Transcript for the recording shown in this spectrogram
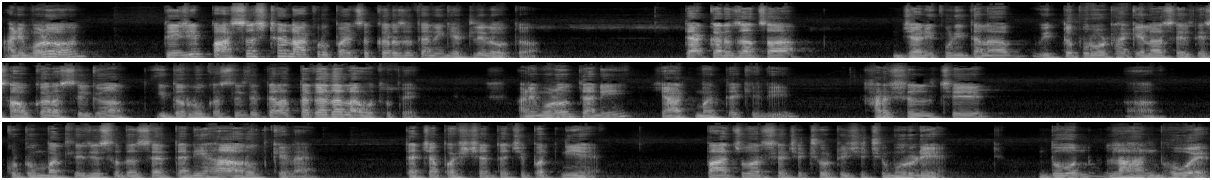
आणि म्हणून ते जे पासष्ट लाख रुपयाचं कर्ज त्याने घेतलेलं होतं त्या कर्जाचा ज्याने कोणी त्याला वित्त पुरवठा केला असेल ते सावकार असतील किंवा इतर लोक असतील ते त्याला तगादा लावत होते. आणि म्हणून त्यांनी ही आत्महत्या केली. हर्षलचे कुटुंबातले जे सदस्य आहेत त्यांनी हा आरोप केलाय. त्याच्या पश्चात त्याची पत्नी आहे पाच वर्षाची छोटीशी चिमुरडी आहे दोन लहान भाऊ आहेत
